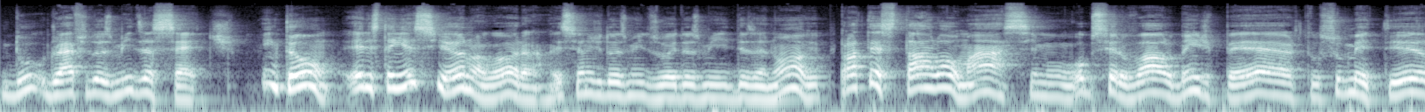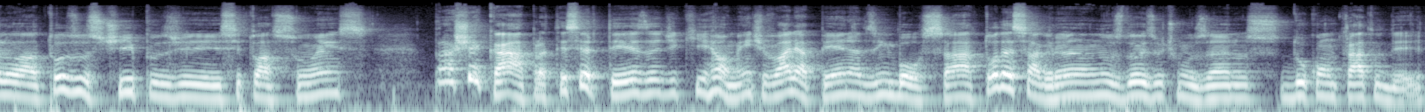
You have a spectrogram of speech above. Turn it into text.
do draft 2017. Então, eles têm esse ano agora, esse ano de 2018 2019, para testá-lo ao máximo, observá-lo bem de perto, submetê-lo a todos os tipos de situações para checar, para ter certeza de que realmente vale a pena desembolsar toda essa grana nos dois últimos anos do contrato dele.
